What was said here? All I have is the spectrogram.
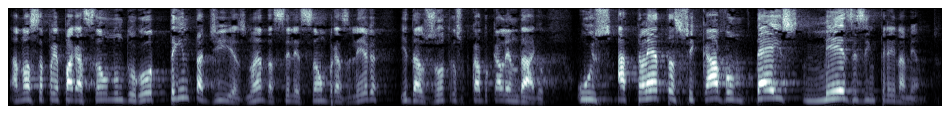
A nossa preparação não durou 30 dias, não é? Da seleção brasileira e das outras por causa do calendário. Os atletas ficavam dez meses em treinamento.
